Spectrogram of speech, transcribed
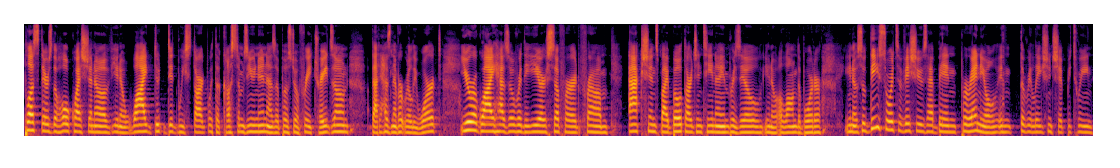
Plus, there's the whole question of, you know, why did, did we start with a customs union as opposed to a free trade zone? That has never really worked. Uruguay has, over the years, suffered from actions by both Argentina and Brazil, you know, along the border. You know, so these sorts of issues have been perennial in the relationship between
